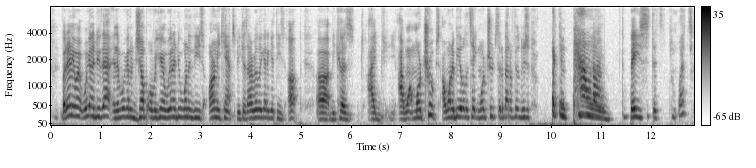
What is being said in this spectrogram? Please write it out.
but anyway, we're going to do that, and then we're going to jump over here, and we're going to do one of these army camps, because I really got to get these up, uh, because I, I want more troops. I want to be able to take more troops to the battlefield and just fucking pound on the base. That's, what?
